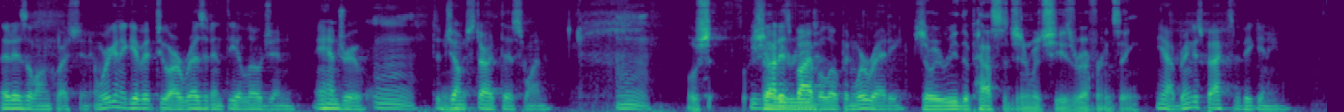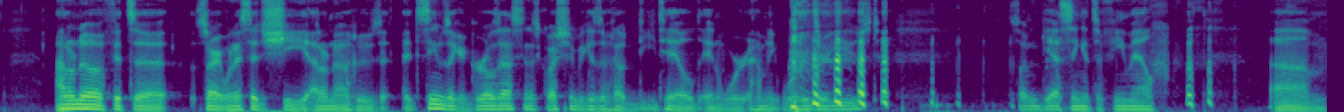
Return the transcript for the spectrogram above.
That is a long question. And we're going to give it to our resident theologian, Andrew, Mm. to jumpstart this one. Mm. Well, sh- He's shall got his read- Bible open. We're ready. Shall we read the passage in which he's referencing? Yeah, bring us back to the beginning. I don't know if it's a sorry when I said she. I don't know who's. It seems like a girl's asking this question because of how detailed and word how many words are used. so I'm guessing it's a female. Um,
